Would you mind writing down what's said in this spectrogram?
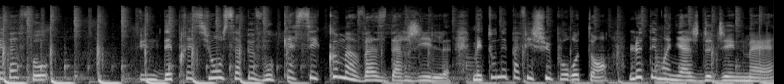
C'est pas faux. Une dépression, ça peut vous casser comme un vase d'argile. Mais tout n'est pas fichu pour autant. Le témoignage de Jane Mayer.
